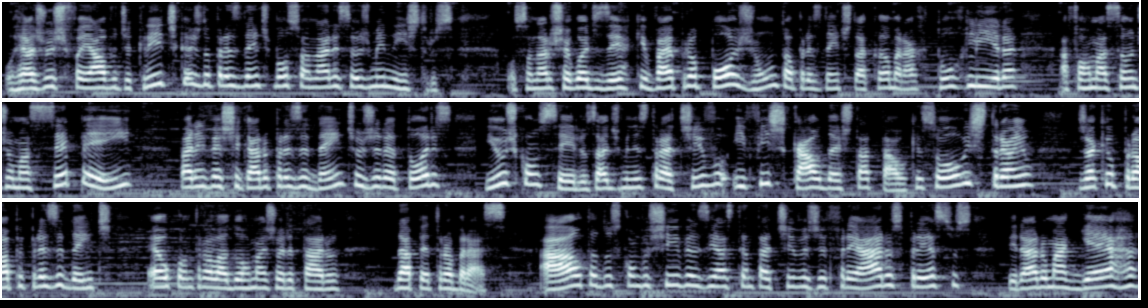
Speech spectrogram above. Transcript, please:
O reajuste foi alvo de críticas do presidente Bolsonaro e seus ministros. Bolsonaro chegou a dizer que vai propor, junto ao presidente da Câmara, Arthur Lira, a formação de uma CPI para investigar o presidente, os diretores e os conselhos administrativo e fiscal da estatal, que soou estranho, já que o próprio presidente é o controlador majoritário da Petrobras. A alta dos combustíveis e as tentativas de frear os preços viraram uma guerra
